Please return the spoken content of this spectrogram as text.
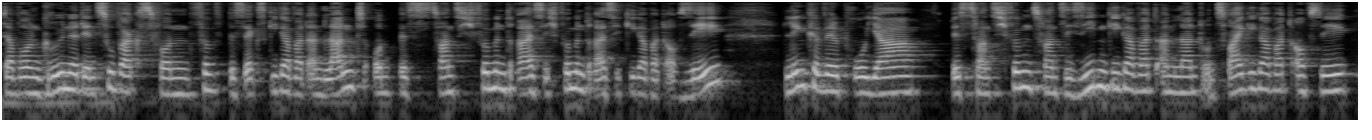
Da wollen Grüne den Zuwachs von fünf bis sechs Gigawatt an Land und bis 2035 35 Gigawatt auf See. Linke will pro Jahr bis 2025 7 Gigawatt an Land und 2 Gigawatt auf See.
